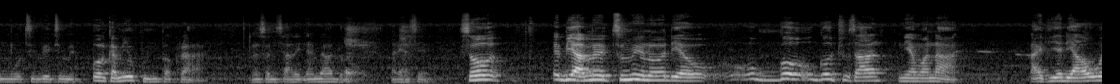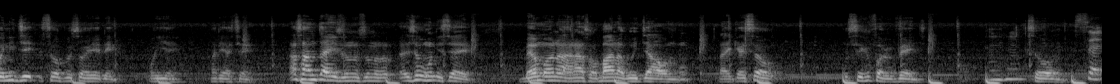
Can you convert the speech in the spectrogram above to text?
motivate me. O nka me eku nipa koraa. Nso ne sare na me adɔ na yɛ sɛ so ebi a me to me no deɛ o- go o go through saa nneɛma na like yɛ deɛ awo ani gye sɛ ɔpɛ sɛ ɔyɛ dɛ ɔyɛ. Deɛ kyɛ na sometimes no so no ɛsɛ hu ne sɛ bɛrima no anaasɛ ɔbaa na wɔgya wo no like ɛsɛ o seeking for revenge. Mhm. so sɛ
